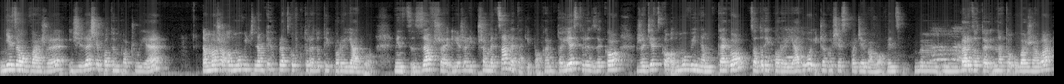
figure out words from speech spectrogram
nie zauważy i źle się po tym poczuje, to może odmówić nam tych placków, które do tej pory jadło. Więc zawsze, jeżeli przemycamy taki pokarm, to jest ryzyko, że dziecko odmówi nam tego, co do tej pory jadło i czego się spodziewało. Więc bym bardzo te, na to uważała,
